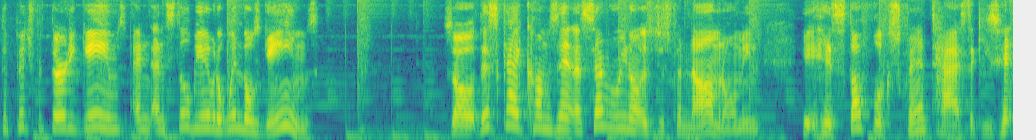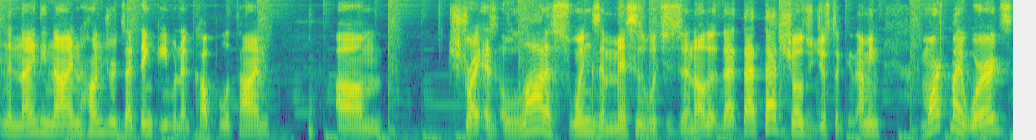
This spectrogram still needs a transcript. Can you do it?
to pitch for 30 games and, and still be able to win those games. So this guy comes in, uh, Severino is just phenomenal. I mean, his stuff looks fantastic. He's hitting the 9900s, I think, even a couple of times. Um, strike as a lot of swings and misses, which is another that that that shows you just. A, I mean, mark my words.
